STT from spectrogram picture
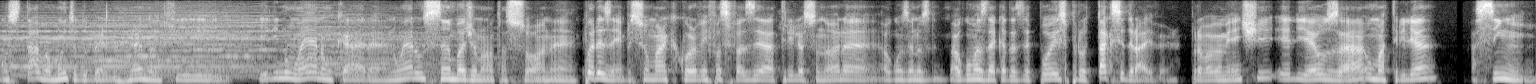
Gostava muito do Bernard Herrmann que ele não era um cara, não era um samba de uma nota só, né? Por exemplo, se o Mark Corvin fosse fazer a trilha sonora alguns anos, algumas décadas depois para o Taxi Driver, provavelmente ele ia usar uma trilha assim,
